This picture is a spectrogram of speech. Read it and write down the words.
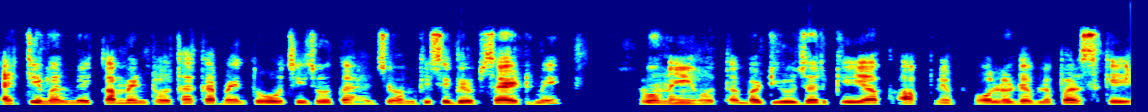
एचटीएमएल में कमेंट होता है। कमेंट वो चीज़ होता है जो हम किसी वेबसाइट में शो नहीं होता बट यूज़र की आप अपने फॉलो डेवलपर्स के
